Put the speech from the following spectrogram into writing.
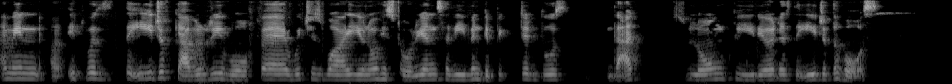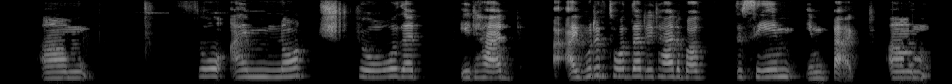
I mean, uh, it was the age of cavalry warfare, which is why you know historians have even depicted those that long period as the age of the horse. Um, so I'm not sure that it had, I would have thought that it had about the same impact, um,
